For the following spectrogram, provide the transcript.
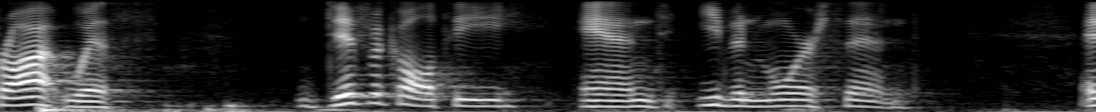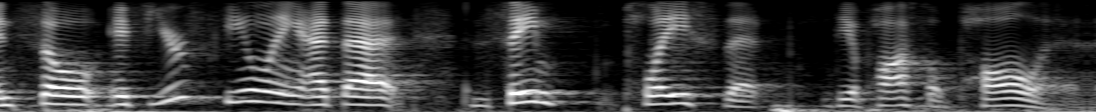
fraught with difficulty and even more sin. And so, if you're feeling at that same place that the Apostle Paul is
